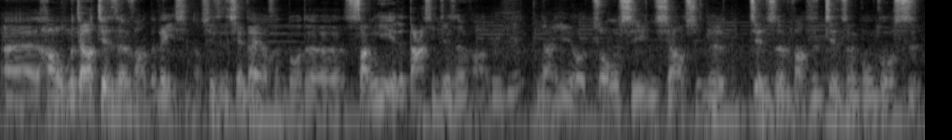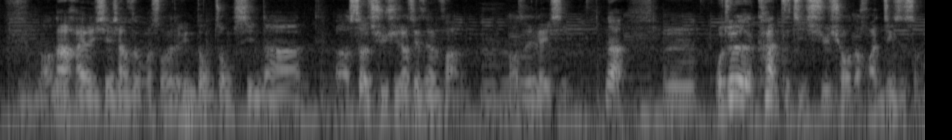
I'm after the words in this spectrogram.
呃，好，我们讲到健身房的类型哦，其实现在有很多的商业的大型健身房，那也有中型、小型的健身房是健身工作室。哦，那还有一些像是我们所谓的运动中心啊，呃，社区学校健身房，哦，这些类型。那，嗯，我觉得看自己需求的环境是什么。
